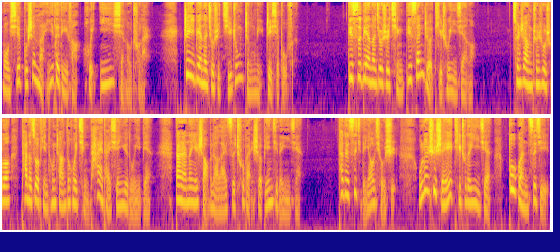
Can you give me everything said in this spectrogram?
某些不甚满意的地方会一一显露出来。这一遍呢，就是集中整理这些部分。第四遍呢，就是请第三者提出意见了。村上春树说，他的作品通常都会请太太先阅读一遍，当然呢，也少不了来自出版社编辑的意见。他对自己的要求是，无论是谁提出的意见，不管自己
